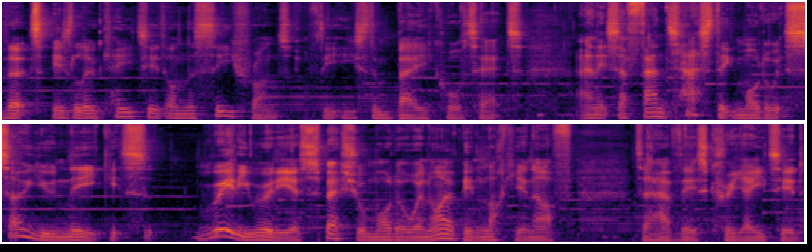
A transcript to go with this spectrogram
that is located on the seafront of the Eastern Bay Quartet. And it's a fantastic model, it's so unique, it's really really a special model and I've been lucky enough to have this created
